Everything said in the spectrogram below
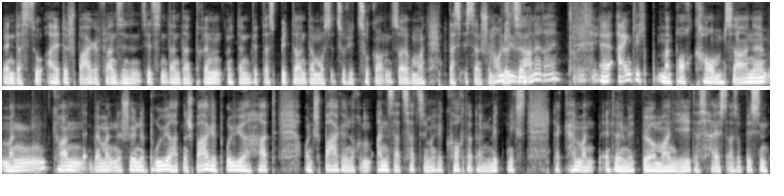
wenn das so alte Spargelpflanzen sind, sitzen dann da drin und dann wird das bitter und dann muss zu viel Zucker und Säure machen. Das ist dann schon Hauen Blödsinn. Sie Sahne rein? Äh, eigentlich, man braucht kaum Sahne. Man kann, wenn man eine schöne Brühe hat, eine Spargelbrühe hat und Spargel noch im Ansatz hat, den man gekocht hat, dann mitmixt, da kann man entweder mit Beurre Manier, das heißt also ein bisschen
